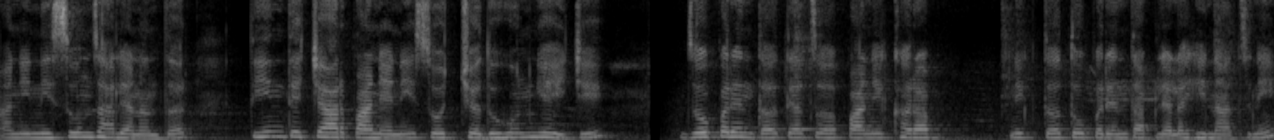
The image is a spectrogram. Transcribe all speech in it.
आणि निसून झाल्यानंतर तीन ते चार पाण्याने स्वच्छ धुवून घ्यायची. जोपर्यंत त्याचं पाणी खराब निघतं तोपर्यंत आपल्याला ही नाचणी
